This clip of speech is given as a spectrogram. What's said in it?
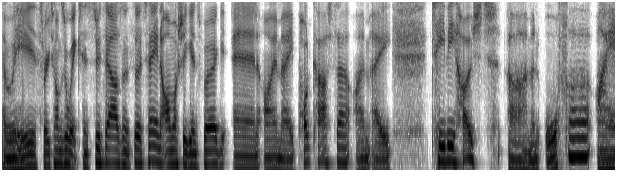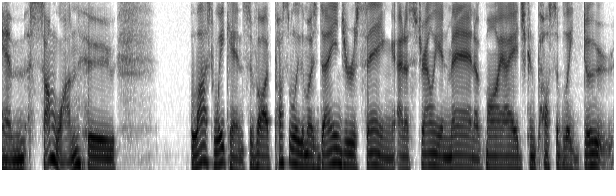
And we're here three times a week. Since 2013, I'm Osher Günsberg, and I'm a podcaster, I'm a TV host, I'm an author, I am someone who last weekend survived possibly the most dangerous thing an Australian man of my age can possibly do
